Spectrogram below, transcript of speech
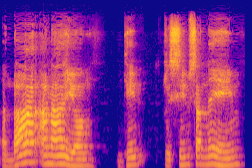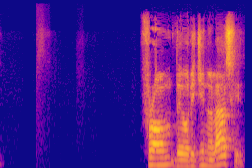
And that anion give, receives a name from the original acid.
